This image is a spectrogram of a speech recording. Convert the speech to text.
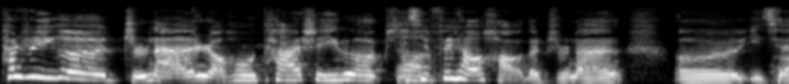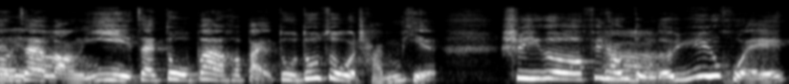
他是一个直男，然后他是一个脾气嗯非常好的直男。呃，以哦前在网易、在豆瓣和百度都做过产品，是一个非常懂得迂回、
